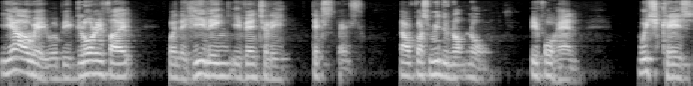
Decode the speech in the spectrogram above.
Yahweh will be glorified when the healing eventually takes place. Now, of course, we do not know beforehand which case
